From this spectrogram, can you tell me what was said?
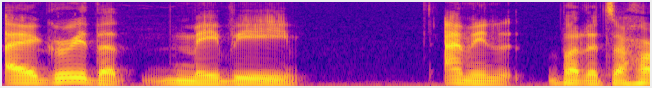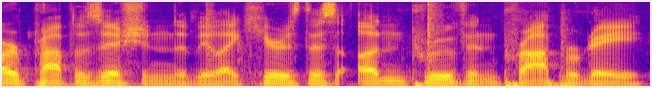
I agree that maybe, I mean, but it's a hard proposition to be like, here's this unproven property,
